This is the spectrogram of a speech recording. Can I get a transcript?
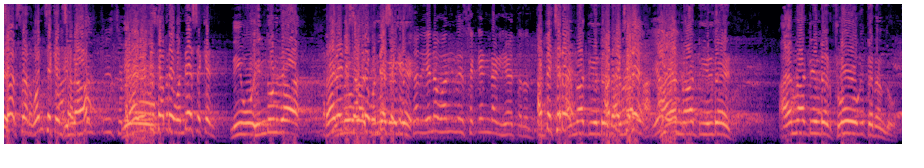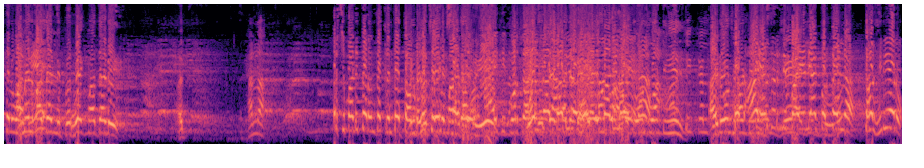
ಸರ್ ಸರ್ ಒಂದ್ ಸೆಕೆಂಡ್. ರಾಯರೆಡ್ಡಿ ಸಾಹೇಬ್ರೆ ಒಂದೇ ಸೆಕೆಂಡ್ ನೀವು ಹಿಂದುಳಿದ ರಾಯರೆಡ್ಡಿ ಸಾಹಬ್ರೆ ಒಂದೇ ಸೆಕೆಂಡ್ ಸರ್ ಏನೋ ಒಂದ್ ಸೆಕೆಂಡ್ ಆಗಿ ಹೇಳ್ತಾರಂತ ಅಧ್ಯಕ್ಷರೇ I not. I am not yielded. I am not yielded. Flow ಹೋಗುತ್ತೆ ನಂದು ಆಮೇಲೆ ಮಾತಾಡ್ಲಿ ಪ್ರತ್ಯೇಕ ಮಾತಾಡಿ ಅಲ್ಲ ಖರ್ಚು ತಾವು want ಆ ಹೆಸರು ನಿಮ್ಮ ಬಾಯಲ್ಲಿ ಯಾಕೆ ಬರ್ತಾ ಇಲ್ಲ ತಾವು ಹಿರಿಯರು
